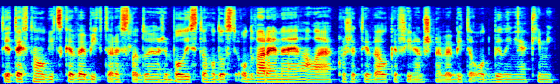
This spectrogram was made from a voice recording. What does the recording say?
tie technologické weby, ktoré sledujem, že boli z toho dosť odvarené, ale akože tie veľké finančné weby to odbili nejakými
